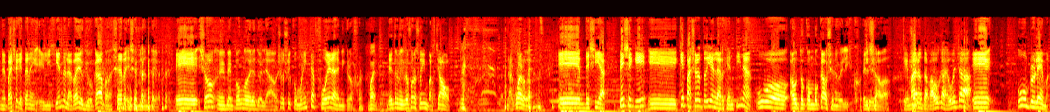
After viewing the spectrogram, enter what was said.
me parece que están eligiendo la radio equivocada para hacer ese planteo. Eh, yo eh, me pongo del otro lado. Yo soy comunista fuera de micrófono. Bueno. Dentro del micrófono soy imparcial. ¿De acuerdo? Eh, decía, pese que, eh, ¿qué pasó el otro día en la Argentina? Hubo autoconvocados en Obelisco, el Sí. sábado. ¿Quemaron tapabocas de vuelta? Eh, hubo un problema.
